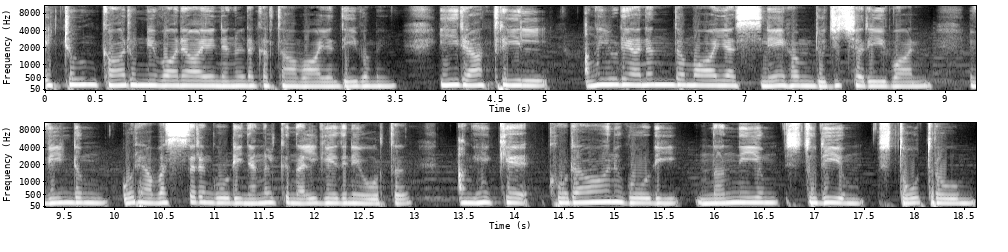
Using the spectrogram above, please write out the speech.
ഏറ്റവും കാരുണ്യവാനായ ഞങ്ങളുടെ കർത്താവായ ദൈവമേ ഈ രാത്രിയിൽ അങ്ങയുടെ അനന്തമായ സ്നേഹം രുചിച്ചറിയുവാൻ വീണ്ടും ഒരവസരം കൂടി ഞങ്ങൾക്ക് നൽകിയതിനെ ഓർത്ത് അങ്ങേക്ക് കൂടാനുകൂടി നന്ദിയും സ്തുതിയും സ്തോത്രവും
